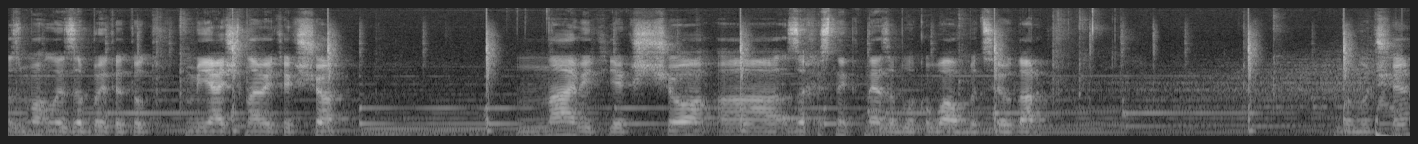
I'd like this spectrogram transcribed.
змогли забити тут м'яч, навіть якщо. Навіть якщо а, захисник не заблокував би цей удар. Бонучі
